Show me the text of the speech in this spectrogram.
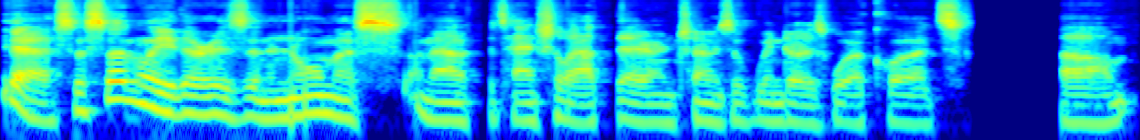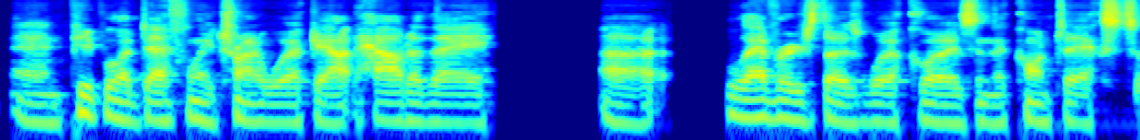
Yeah, so certainly there is an enormous amount of potential out there in terms of Windows workloads. Um, and people are definitely trying to work out how do they uh, leverage those workloads in the context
